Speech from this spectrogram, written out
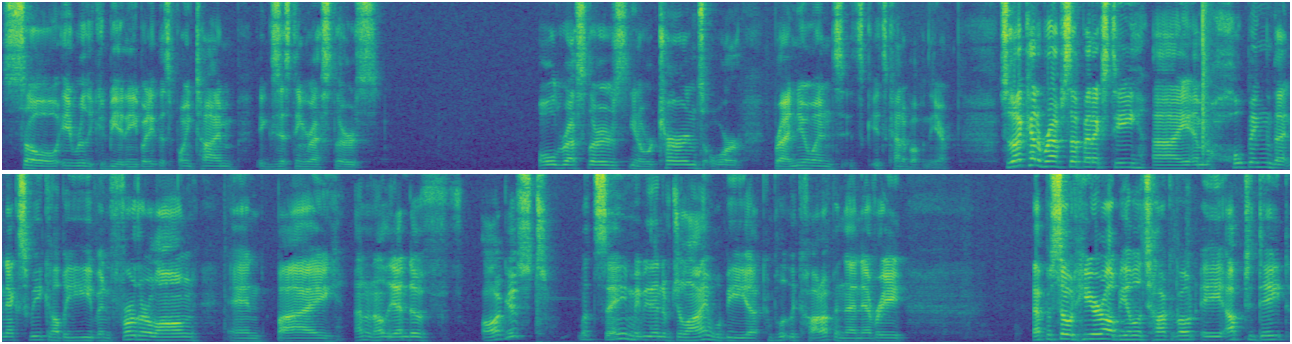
so it really could be anybody at this point in time. Existing wrestlers, old wrestlers, you know, returns or brand new ones. It's it's kind of up in the air. So that kind of wraps up NXT. I am hoping that next week I'll be even further along, and by I don't know the end of August, let's say maybe the end of July, we'll be uh, completely caught up, and then every episode here I'll be able to talk about a up to date,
